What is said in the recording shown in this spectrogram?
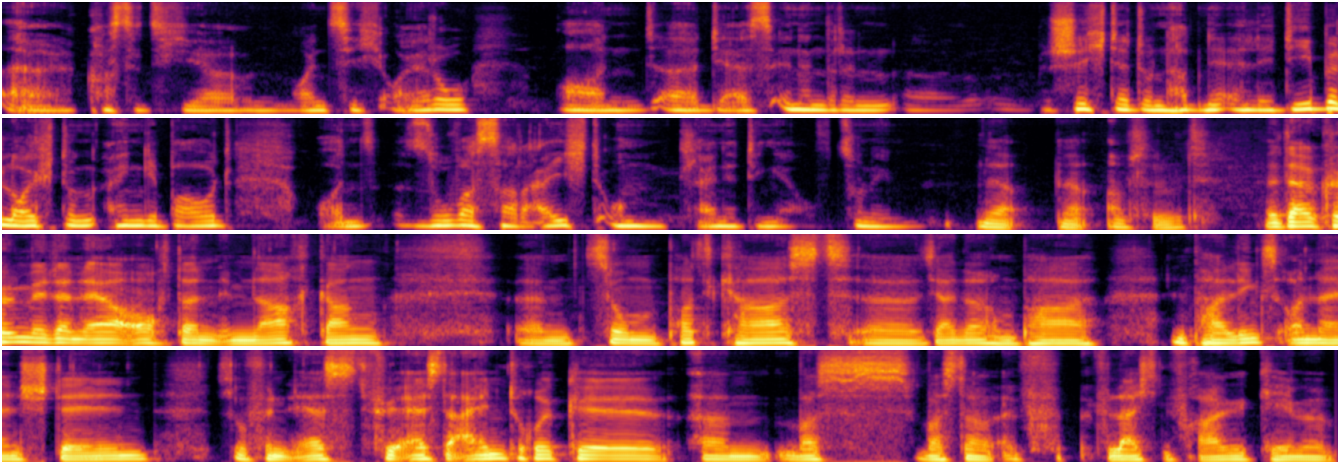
äh, kostet hier 90 Euro und äh, der ist innen drin äh, beschichtet und hat eine LED-Beleuchtung eingebaut und sowas reicht, um kleine Dinge aufzunehmen. Ja, ja, absolut. Da können wir dann ja auch dann im Nachgang ähm, zum Podcast äh, ja noch ein paar, ein paar Links online stellen, so für, erst, für erste Eindrücke, ähm, was, was da vielleicht in Frage käme,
